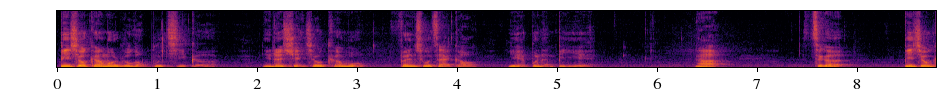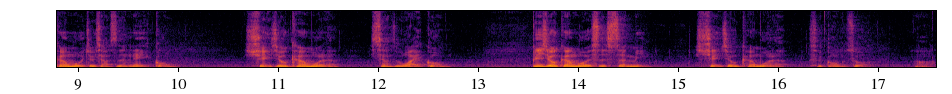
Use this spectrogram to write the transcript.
必修科目如果不及格，你的选修科目。分数再高也不能毕业。那这个必修科目就像是内功，选修科目呢像是外功。必修科目是生命，选修科目呢是工作啊。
